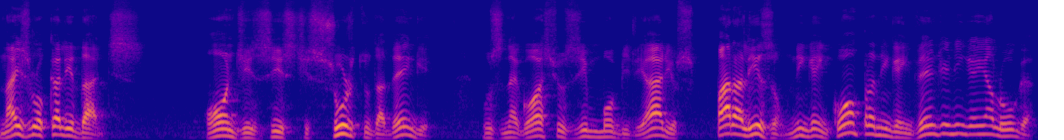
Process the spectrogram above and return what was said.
Nas localidades onde existe surto da dengue, os negócios imobiliários paralisam. Ninguém compra, ninguém vende e ninguém aluga.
